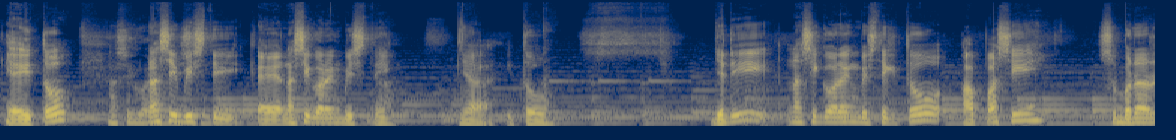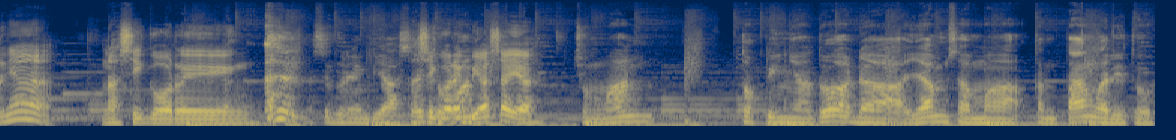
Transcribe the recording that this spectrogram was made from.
yaitu Nasi goreng nasi bistik eh nasi goreng bistik ya itu jadi nasi goreng bistik itu apa sih sebenarnya nasi goreng nasi goreng biasa. nasi cuman, goreng biasa ya Cuman toppingnya tuh ada ayam sama kentang tadi tuh.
